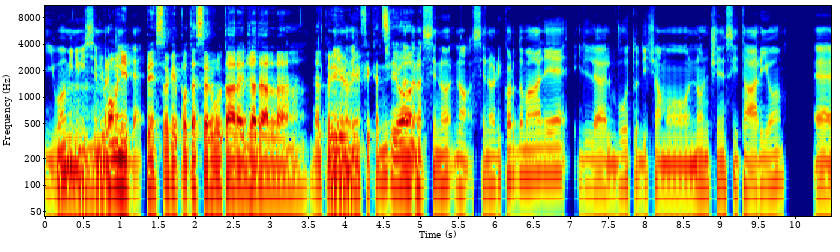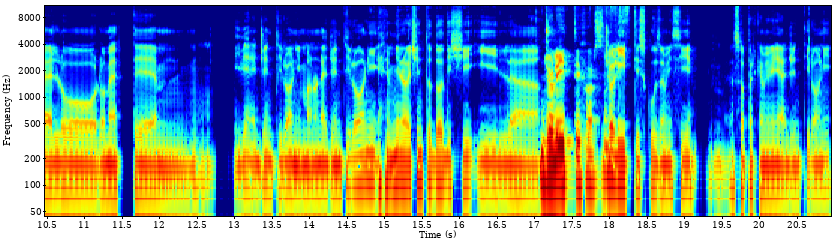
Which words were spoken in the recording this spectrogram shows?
Gli uomini mi mm, sembra Gli uomini che il- penso che potessero votare già dal, dal periodo di 1900 unificazione. mi- allora, se, no- no, se non ricordo male, il, il voto, diciamo, non censitario eh, lo, lo mette mm, mi viene Gentiloni ma non è Gentiloni, nel 1912 il... Giolitti forse? Giolitti, scusami, sì, non so perché mi veniva Gentiloni,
